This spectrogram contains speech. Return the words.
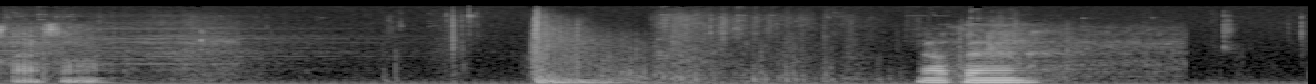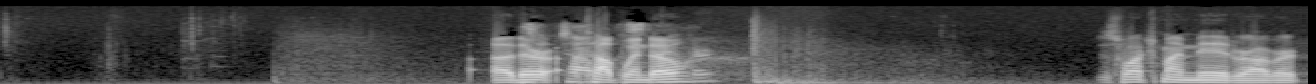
class on. Nothing. Uh, they're Is top, window. sniper? Just watch my mid, Robert.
